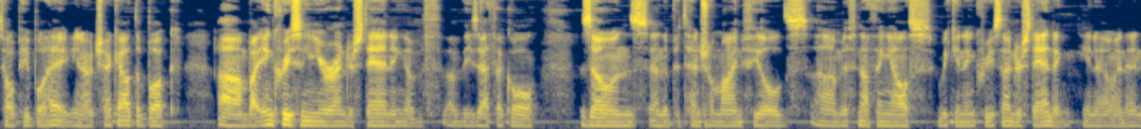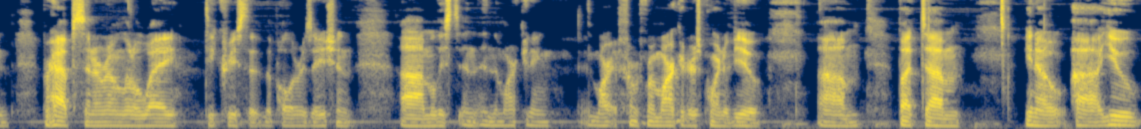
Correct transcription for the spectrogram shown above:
tell people, hey, you know, check out the book um, by increasing your understanding of, of these ethical zones and the potential minefields. Um, if nothing else, we can increase understanding, you know, and, and perhaps in our own little way, decrease the, the polarization, um, at least in, in the marketing, from, from a marketer's point of view. Um, but, um, you know, uh, you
